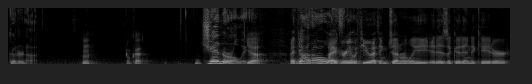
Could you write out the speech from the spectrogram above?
good or not. Hmm. Okay. Generally. Yeah. I think Not always, I agree though. with you. I think generally it is a good indicator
